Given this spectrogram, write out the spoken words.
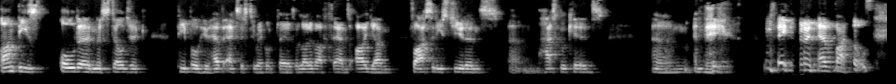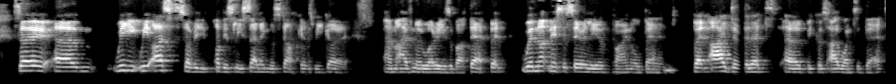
aren't these older, nostalgic people who have access to record players. A lot of our fans are young varsity students, um, high school kids, um, and they they don't have vinyls. So um, we we are sorry, obviously selling the stock as we go. Um, I have no worries about that, but we're not necessarily a vinyl band. But I did it uh, because I wanted that,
